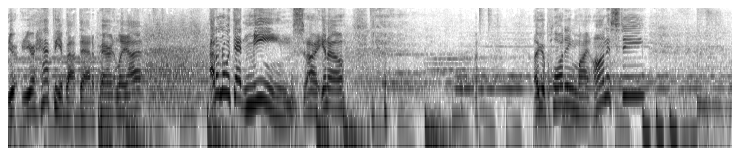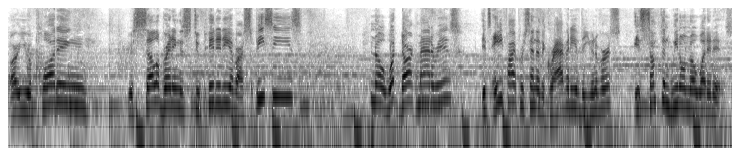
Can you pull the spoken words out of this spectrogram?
You're, you're happy about that, apparently. I, I don't know what that means. Uh, you know, are you applauding my honesty? Are you applauding? You're celebrating the stupidity of our species? know what dark matter is? It's 85% of the gravity of the universe is something we don't know what it is.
